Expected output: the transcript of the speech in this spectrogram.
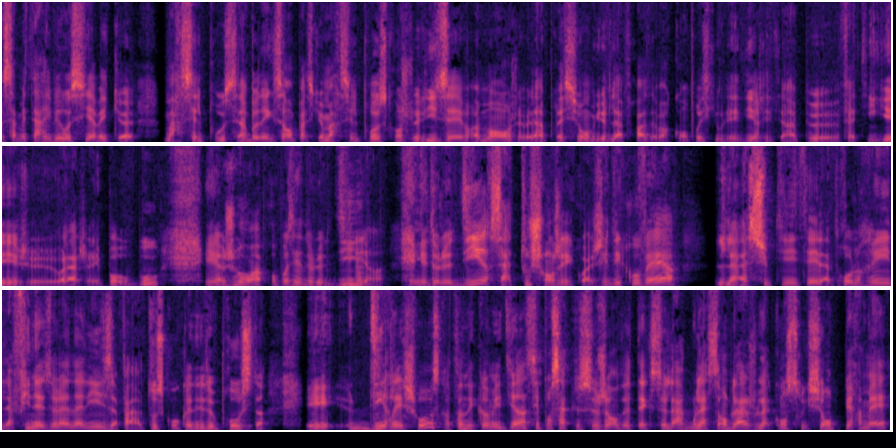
ça m'est arrivé aussi avec euh, Marcel Proust. C'est un bon exemple, parce que Marcel Proust, quand je le lisais, vraiment, j'avais l'impression au milieu de la phrase d'avoir compris ce qu'il voulait dire, j'étais un peu euh, fatigué, je, voilà, j'allais pas au bout. Et un jour, on m'a proposé de le dire. Et de le dire, ça a tout changé, quoi. J'ai découvert la subtilité, la drôlerie, la finesse de l'analyse, enfin, tout ce qu'on connaît de Proust. Et dire les choses, quand on est comédien, c'est pour ça que ce genre de texte-là, où l'assemblage, où la construction permet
